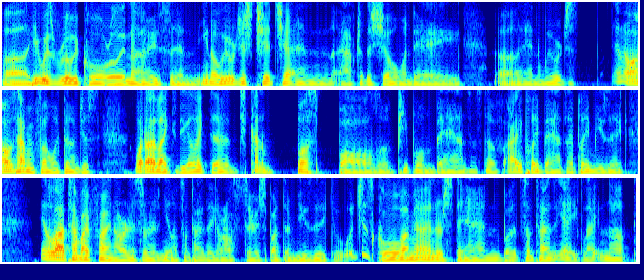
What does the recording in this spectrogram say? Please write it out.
Uh, he was really cool, really nice, and you know we were just chit chatting after the show one day, uh, and we were just you know I was having fun with them. Just what I like to do, I like to just kind of bust balls of people in bands and stuff. I play bands, I play music. And a lot of time I find artists are you know sometimes they get all serious about their music, which is cool. I mean I understand, but sometimes yeah, you lighten up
